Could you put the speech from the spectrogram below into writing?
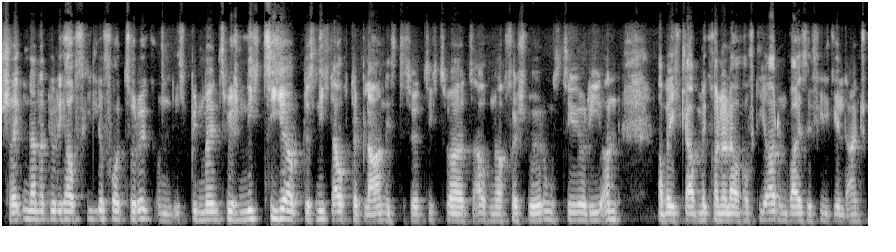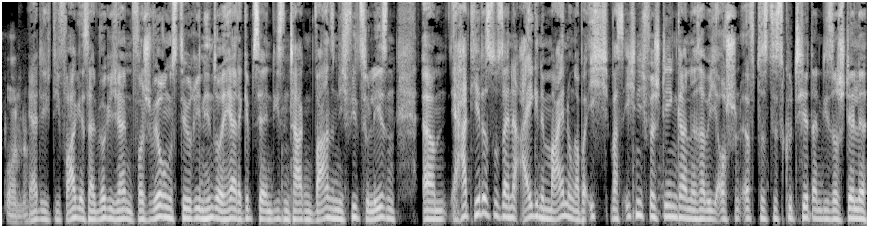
schrecken dann natürlich auch viele davor zurück. Und ich bin mir inzwischen nicht sicher, ob das nicht auch der Plan ist. Das hört sich zwar jetzt auch nach Verschwörungstheorie an, aber ich glaube, man kann halt auch auf die Art und Weise viel Geld einsparen. Ne? Ja, die, die Frage ist halt wirklich ein Verschwörungstheorien hinterher. Da gibt es ja in diesen Tagen wahnsinnig viel zu lesen. Ähm, er hat jeder so seine eigene Meinung, aber ich, was ich nicht verstehen kann, das habe ich auch schon öfters diskutiert an dieser Stelle,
